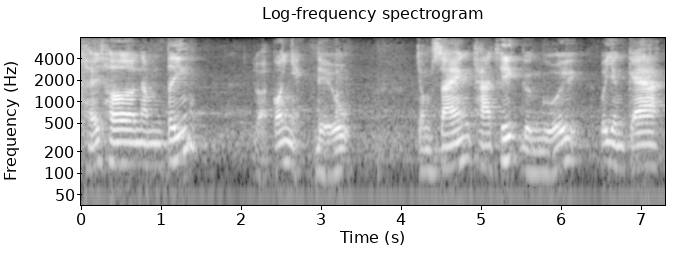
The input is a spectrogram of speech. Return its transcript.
thể thơ năm tiếng và có nhạc điệu. Trong sáng tha thiết gần gũi với dân ca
